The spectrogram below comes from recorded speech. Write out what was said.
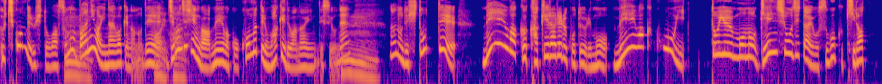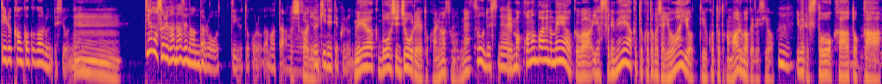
打ち込んでる人はその場にはいないわけなので、うんはいはい自分自身が迷惑を被ってるわけではないんですよね。うんなので人って迷惑かけられることよりも迷惑行為というもの、現象自体をすごく嫌ってる感覚があるんですようね。ん。でもそれがなぜなんだろうっていうところがまた確かに浮き出てくる。迷惑防止条例とかありますもんね。そうですね。で、まあ、この場合の迷惑は、いや、それ迷惑って言葉じゃ弱いよっていうこととかもあるわけですよ。うんいわゆるストーカーとか、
